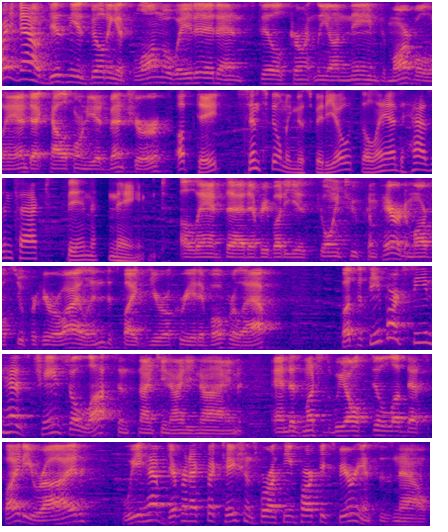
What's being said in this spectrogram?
Right now, Disney is building its long awaited and still currently unnamed Marvel Land at California Adventure. Update Since filming this video, the land has in fact been named. A land that everybody is going to compare to Marvel Superhero Island despite zero creative overlap. But the theme park scene has changed a lot since 1999, and as much as we all still love that Spidey ride, we have different expectations for our theme park experiences now.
